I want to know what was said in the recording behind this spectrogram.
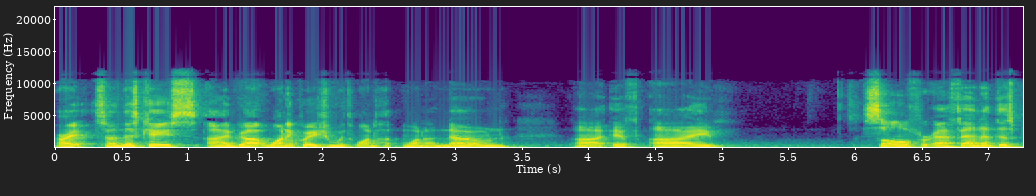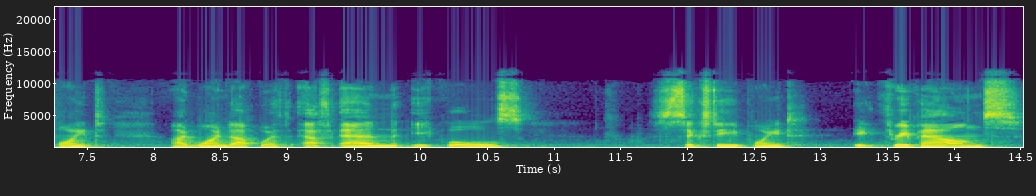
All right, so in this case, I've got one equation with one, one unknown. Uh, if I solve for Fn at this point, I'd wind up with Fn equals 60.83 pounds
